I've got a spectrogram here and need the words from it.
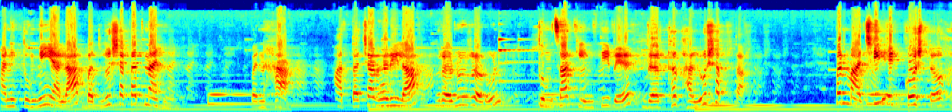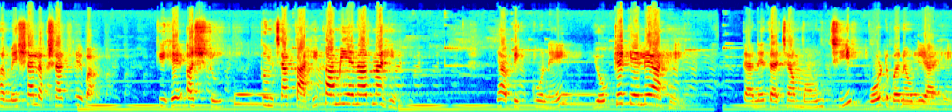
आणि तुम्ही याला बदलू शकत नाही. पण हा आताच्या घडीला रडून रडून तुमचा किमती वेळ व्यर्थ घालू शकता. पण माझी एक गोष्ट हमेशा लक्षात ठेवा की हे अश्रू तुमच्या काही कामी येणार नाही. या भिक्कूने योग्य केले आहे. त्याने त्याच्या मौनची बोट बनवली आहे.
